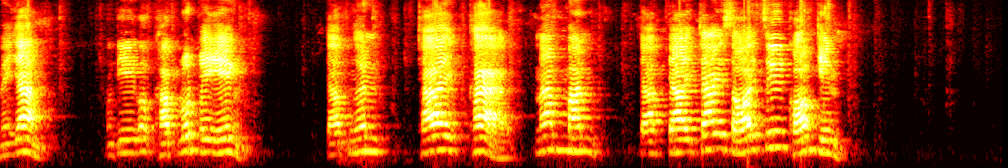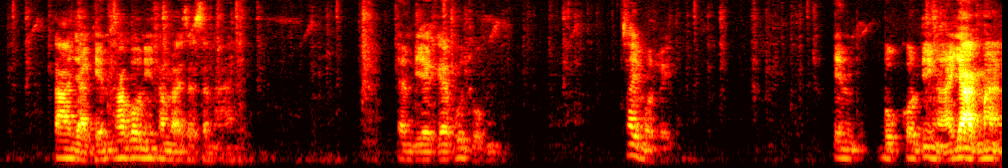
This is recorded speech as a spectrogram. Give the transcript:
ในย่ามบางทีก็ขับรถไปเอง จับเงินใช้ค่าน้ำมัน จับจ่ายใช้สอยซื้อของกิน ตาอยากเห็นพระพวกนี้ทำลายศาสนาอาจารย์เบียร์แกพูดถูกใช่หมดเลย เป็นบุคคลที่หายากมาก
